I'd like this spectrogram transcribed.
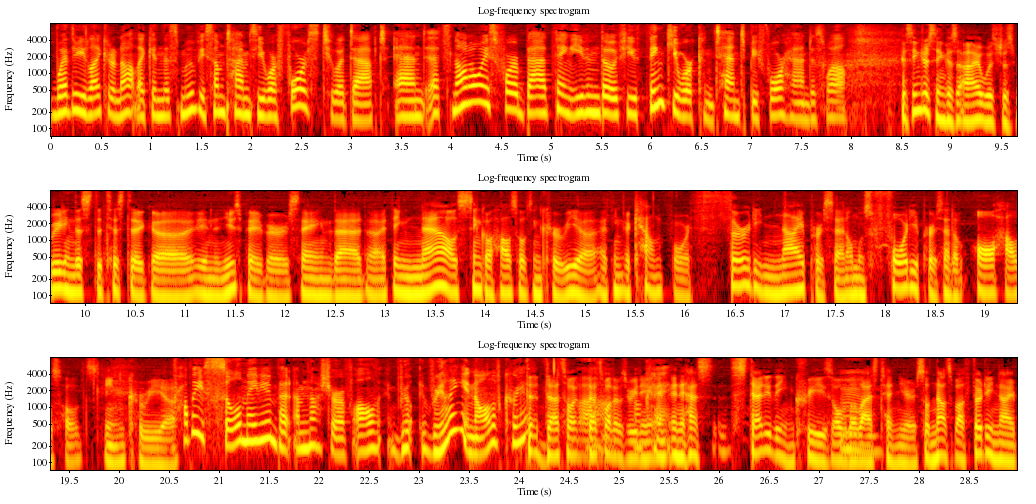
whether you like it or not, like in this movie, sometimes you are forced to adapt, and it's not always for a bad thing. Even though if you think you were content beforehand as well. It's interesting because I was just reading this statistic uh, in the newspaper saying that uh, I think now single households in Korea, I think account for 39%, almost 40% of all households in Korea. Probably Seoul, maybe, but I'm not sure of all. Really, in all of Korea? Th- that's what that's what I was reading, Okay. and, and it has steadily increased over the Mm. last 10 years. So now it's about 39%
